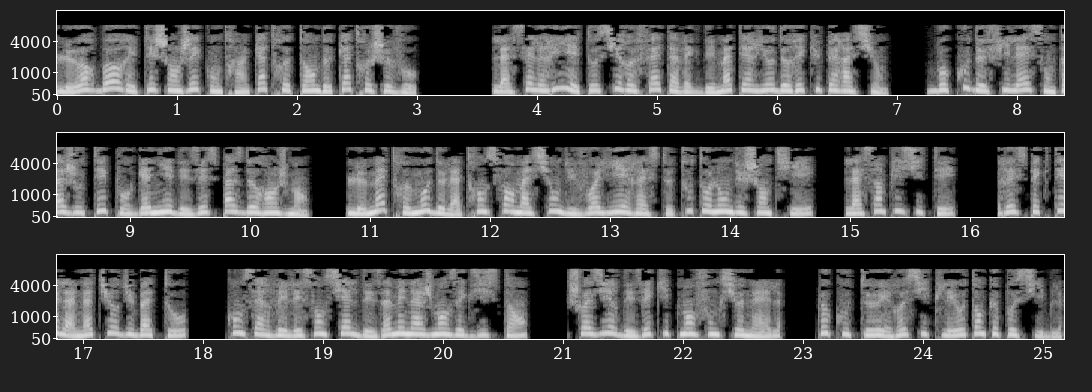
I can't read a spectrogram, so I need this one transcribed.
Le hors-bord est échangé contre un 4 temps de 4 chevaux. La sellerie est aussi refaite avec des matériaux de récupération. Beaucoup de filets sont ajoutés pour gagner des espaces de rangement. Le maître mot de la transformation du voilier reste tout au long du chantier, la simplicité, respecter la nature du bateau, conserver l'essentiel des aménagements existants, choisir des équipements fonctionnels, peu coûteux et recyclés autant que possible.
